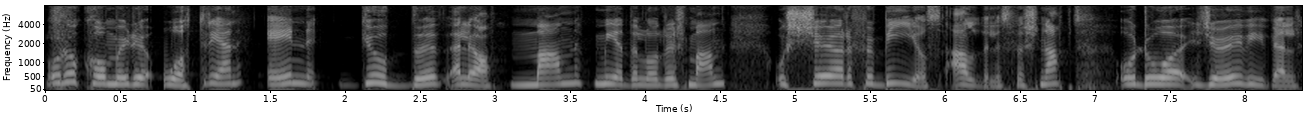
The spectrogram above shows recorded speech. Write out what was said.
Och då kommer det återigen en gubbe, eller ja, man, medelålders man och kör förbi oss alldeles för snabbt. Och då gör vi väl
